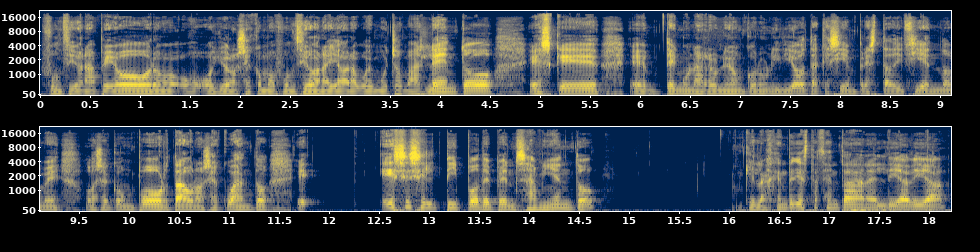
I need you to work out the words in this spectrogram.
funciona peor o, yo no sé cómo funciona y ahora voy mucho más lento, es que eh, tengo una reunión con un idiota que siempre está diciéndome o se comporta o no sé eh, ese es el tipo de pensamiento que la gente que está centrada en el día a día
